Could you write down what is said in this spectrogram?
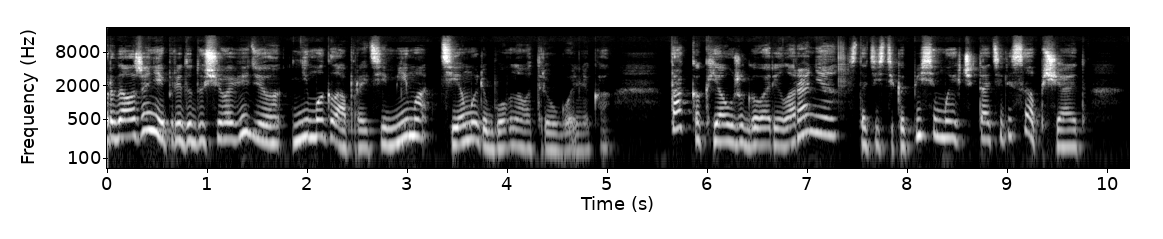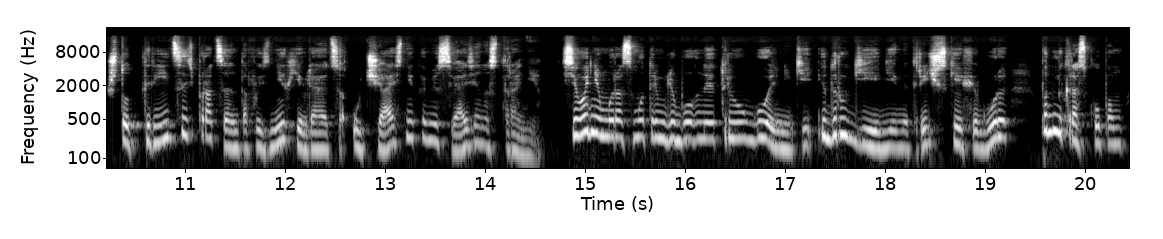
продолжении предыдущего видео не могла пройти мимо темы любовного треугольника. Так как я уже говорила ранее, статистика писем моих читателей сообщает, что 30% из них являются участниками связи на стороне. Сегодня мы рассмотрим любовные треугольники и другие геометрические фигуры под микроскопом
